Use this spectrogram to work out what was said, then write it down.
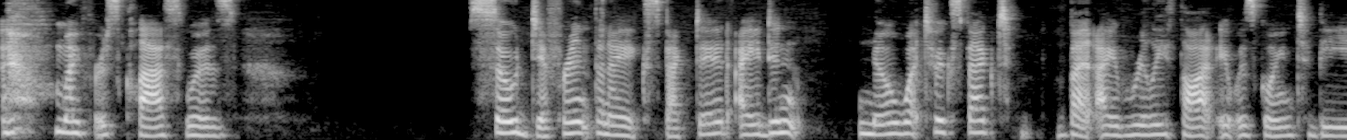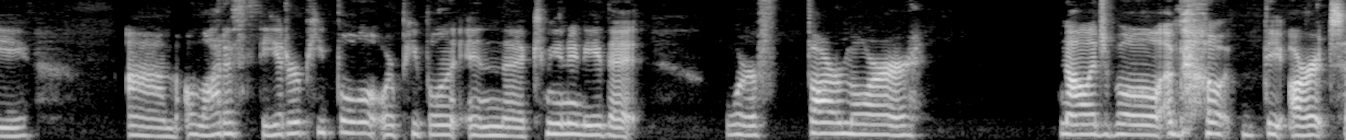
my first class was so different than I expected. I didn't know what to expect, but I really thought it was going to be um, a lot of theater people or people in the community that were far more knowledgeable about the art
